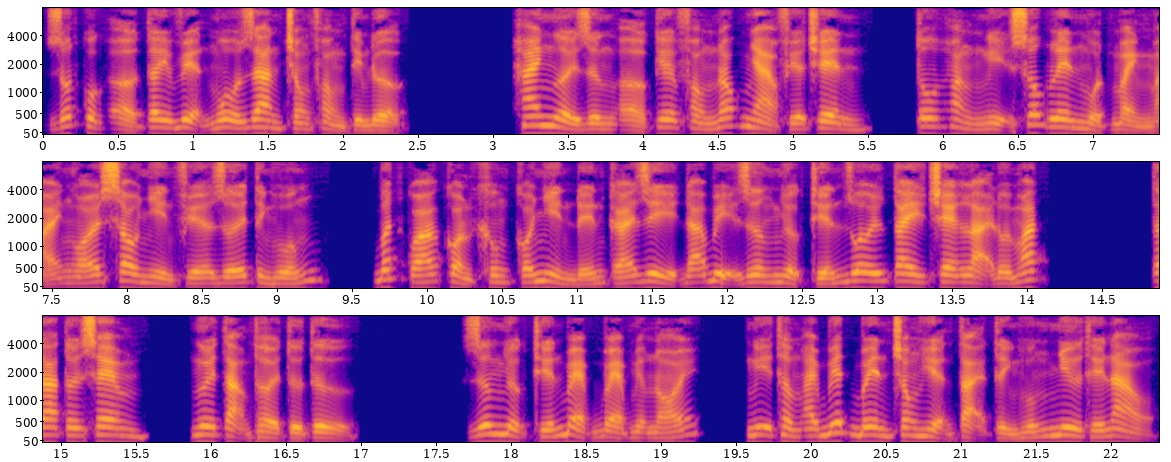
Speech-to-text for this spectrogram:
rốt cuộc ở Tây Viện mô gian trong phòng tìm được. Hai người dừng ở kia phòng nóc nhà phía trên, Tô Hoàng Nghị xốc lên một mảnh mái ngói sau nhìn phía dưới tình huống, bất quá còn không có nhìn đến cái gì đã bị Dương Nhược Thiến rôi tay che lại đôi mắt. Ta tới xem, ngươi tạm thời từ từ. Dương Nhược Thiến bẹp bẹp miệng nói, nghĩ thầm ai biết bên trong hiện tại tình huống như thế nào,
